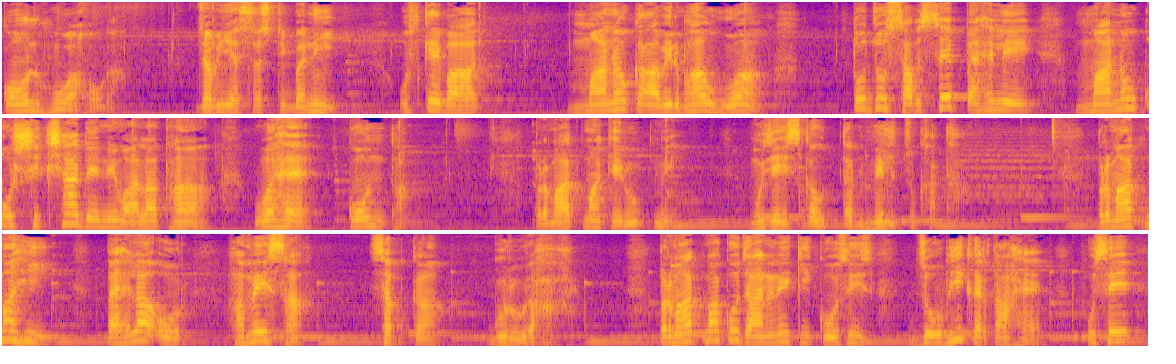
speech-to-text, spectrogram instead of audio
कौन हुआ होगा। जब यह सृष्टि बनी, उसके बाद मानव का आविर्भाव हुआ तो जो सबसे पहले मानव को शिक्षा देने वाला था, वह कौन था? परमात्मा के रूप में मुझे इसका उत्तर मिल चुका था। परमात्मा ही पहला और हमेशा सबका गुरु रहा है। परमात्मा को जानने की कोशिश जो भी करता है, उसे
